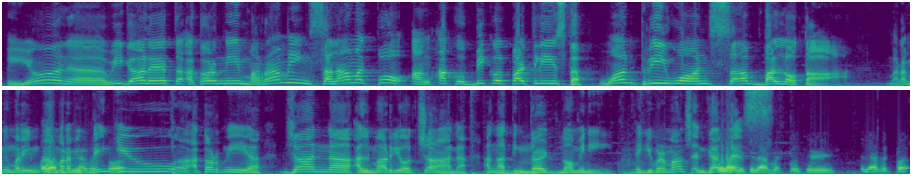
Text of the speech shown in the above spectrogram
Ayun, ah, we got it. Attorney, maraming salamat po ang Ako Bicol Party List 131 sa Balota. Maraming maraming, ah, Maraming maraming thank po. you, ah, Attorney ah, John ah, Almario Chan, ah, ang ating third nominee. Thank you very much and God Maraming bless. salamat po, sir. Salamat po.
